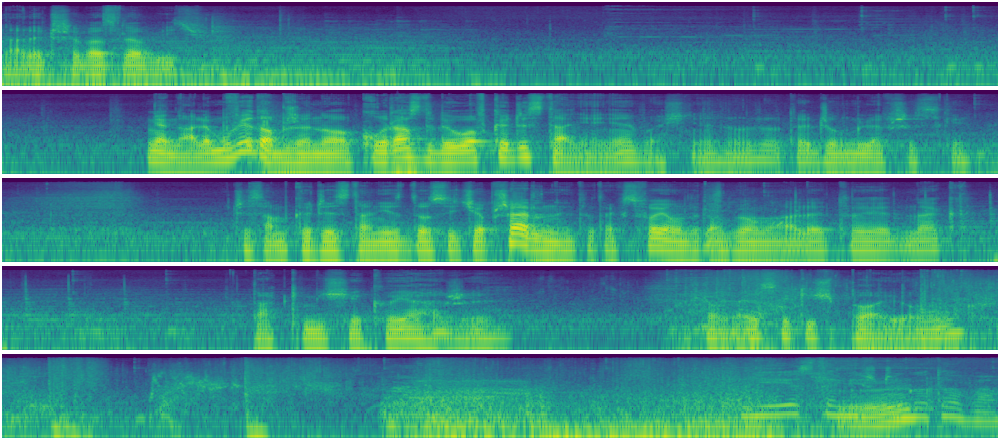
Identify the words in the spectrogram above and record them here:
No ale trzeba zrobić. Nie no, ale mówię dobrze, no Kurast było w Kyrgyzstanie, nie? Właśnie, no te dżungle wszystkie. Czy sam Kyrgyzstan jest dosyć obszerny, to tak swoją drogą, ale to jednak tak mi się kojarzy. Dobra, jest jakiś pająk. Nie jestem jeszcze Ty? gotowa.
